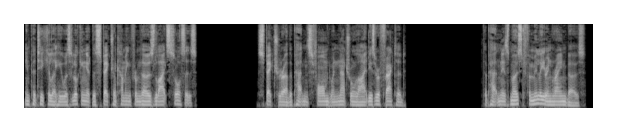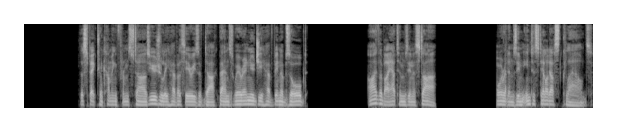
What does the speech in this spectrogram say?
In particular he was looking at the spectra coming from those light sources. Spectra are the patterns formed when natural light is refracted. The pattern is most familiar in rainbows. The spectra coming from stars usually have a series of dark bands where energy have been absorbed, either by atoms in a star or atoms in interstellar dust clouds.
